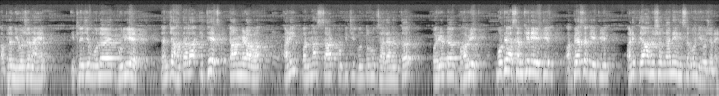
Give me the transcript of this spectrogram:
आपलं नियोजन आहे. इथले जे मुलं आहेत मुली आहेत त्यांच्या हाताला इथेच काम मिळावं आणि पन्नास साठ कोटीची गुंतवणूक झाल्यानंतर पर्यटक भाविक मोठ्या संख्येने येतील अभ्यासक येतील आणि त्या अनुषंगाने हे सर्व नियोजन आहे.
